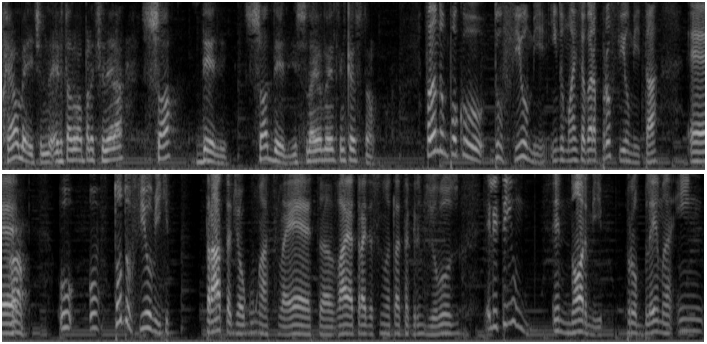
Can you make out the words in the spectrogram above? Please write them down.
realmente, ele tá numa prateleira só dele. Só dele. Isso daí eu não entro em questão. Falando um pouco do filme, indo mais agora pro filme, tá? É, ah. o, o, todo filme que trata de algum atleta, vai atrás assim, um atleta grandioso, ele tem um enorme problema em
